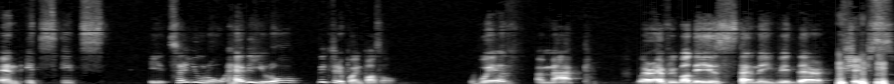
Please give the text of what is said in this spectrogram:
And it's it's it's a Euro heavy Euro victory point puzzle with a map where everybody is standing with their ships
